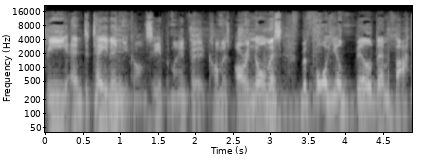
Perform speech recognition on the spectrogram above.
be entertaining, you can't see it, but my inverted commas are enormous, before he'll build them back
